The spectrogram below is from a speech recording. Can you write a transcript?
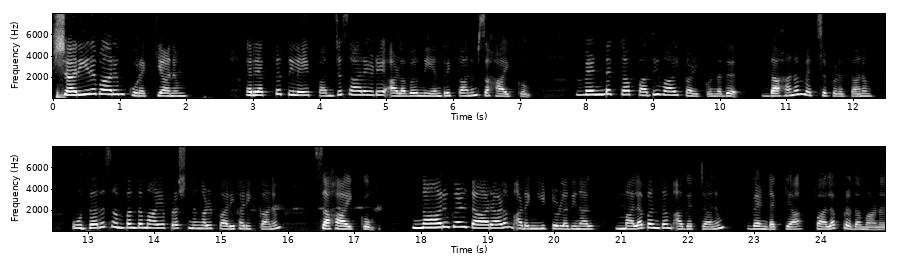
ശരീരഭാരം കുറയ്ക്കാനും രക്തത്തിലെ പഞ്ചസാരയുടെ അളവ് നിയന്ത്രിക്കാനും സഹായിക്കും. വെണ്ടയ്ക്ക പതിവായി കഴിക്കുന്നത് ദഹനം മെച്ചപ്പെടുത്താനും ഉദര സംബന്ധമായ പ്രശ്നങ്ങൾ പരിഹരിക്കാനും സഹായിക്കും. നാരുകൾ ധാരാളം അടങ്ങിയിട്ടുള്ളതിനാൽ മലബന്ധം അകറ്റാനും വെണ്ടയ്ക്ക ഫലപ്രദമാണ്.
